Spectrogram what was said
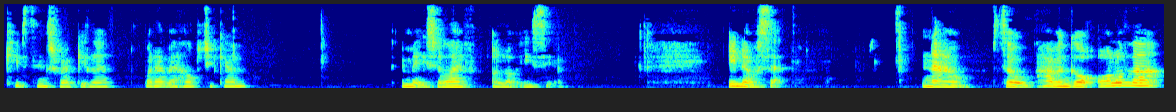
keeps things regular, whatever helps you can. It makes your life a lot easier. Enough said. Now, so having got all of that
